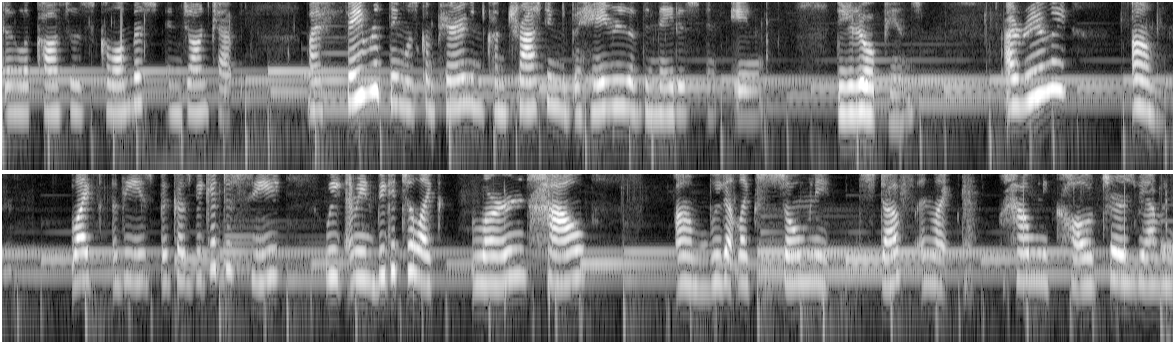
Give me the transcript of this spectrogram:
de las Casas, Columbus, and John Cabot. My favorite thing was comparing and contrasting the behaviors of the natives in, in the Europeans. I really um like these because we get to see we I mean we get to like learn how um we got like so many stuff and like how many cultures we have in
